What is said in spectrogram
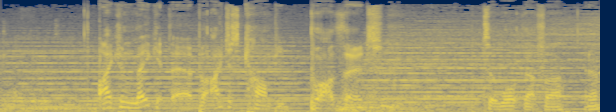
Can I give it to you? I can make it there, but I just can't be bothered to walk that far. You know?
